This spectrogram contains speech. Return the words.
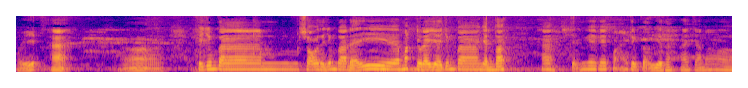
10 ít ha. Đó. khi chúng ta soi thì chúng ta để mắt vô đây giờ chúng ta nhìn thôi ha chỉnh cái cái khoảng tiêu cự vậy thôi ha, cho nó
